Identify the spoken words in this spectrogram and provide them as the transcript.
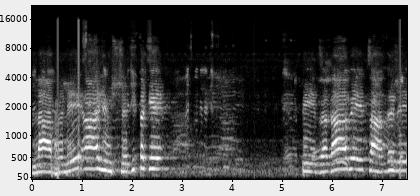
लाभले आयुष्य जितके. ते जगावे चांगले.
